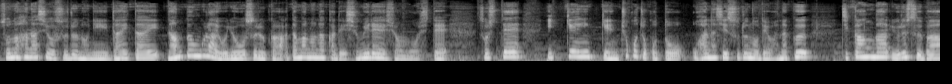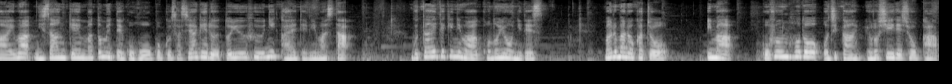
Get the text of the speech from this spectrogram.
その話をするのにだいたい何分ぐらいを要するか頭の中でシミュレーションをしてそして一件一件ちょこちょことお話しするのではなく時間が許す場合は23件まとめてご報告差し上げるというふうに変えてみました。具体的にはこのようにです。〇〇課長今5分ほどお時間よろしいでしょうか？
